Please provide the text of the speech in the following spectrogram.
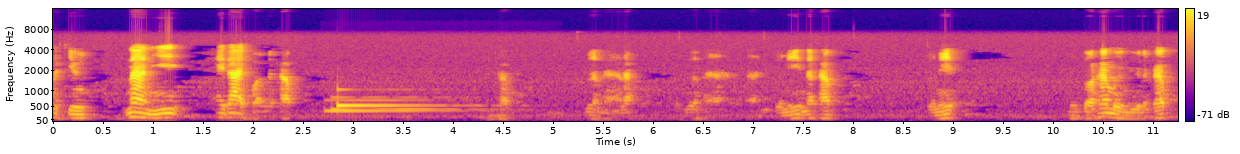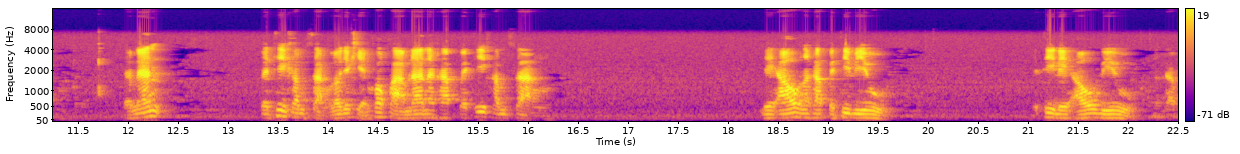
สเกลหน้านี้ให้ได้ก่อนนะครับนะครับเลื่อนหาละเลื่อนหาอ่ตัวนี้นะครับ ตัวนี้หนึ่งต่อห้าหมื่นอยู่นะครับ จากนั้นไปที่คำสั่งเราจะเขียนข้อความแล้วนะครับ ไปที่คำสั่ง layout นะครับ ไปที่ view ไปที่ layout view นะครับ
